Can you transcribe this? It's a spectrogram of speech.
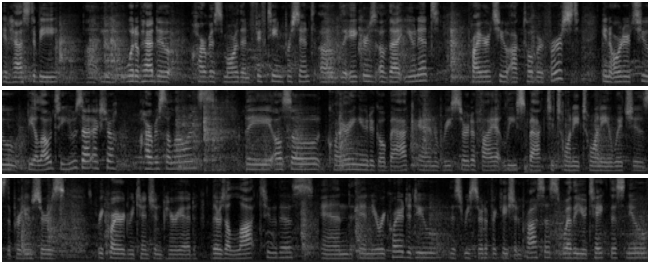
it has to be, uh, you would have had to harvest more than 15% of the acres of that unit prior to October 1st in order to be allowed to use that extra harvest allowance. They also requiring you to go back and recertify at least back to 2020, which is the producer's required retention period. There's a lot to this, and, and you're required to do this recertification process, whether you take this new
